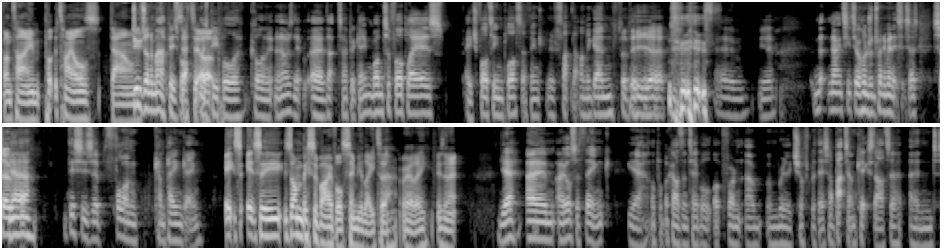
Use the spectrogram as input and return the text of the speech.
fun time. Put the tiles down. Dudes on a map is what most up. people are calling it now, isn't it? Uh, that type of game. One to four players, age 14 plus. I think they've slapped that on again for the, uh, um, yeah. 90 to 120 minutes, it says. So yeah, this is a full on campaign game. it's it's a zombie survival simulator, really, isn't it? Yeah. Um, I also think, yeah, I'll put my cards on the table up front. I'm, I'm really chuffed with this. I backed it on Kickstarter and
